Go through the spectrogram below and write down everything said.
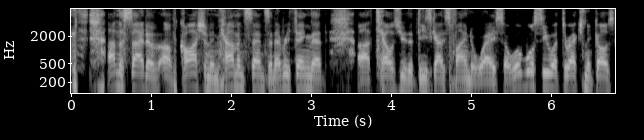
on the side of, of caution and common sense and everything that uh, tells you that these guys find a way. So we'll we'll see what direction it goes.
